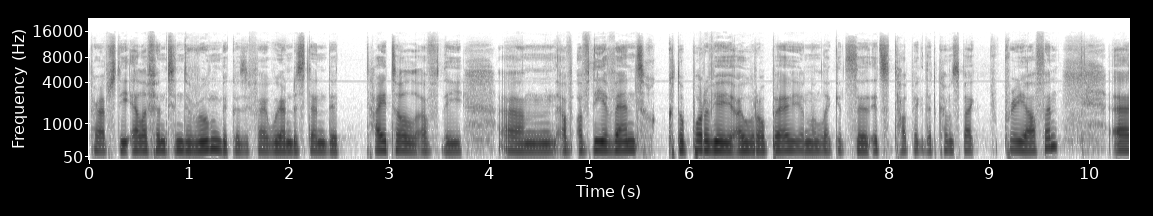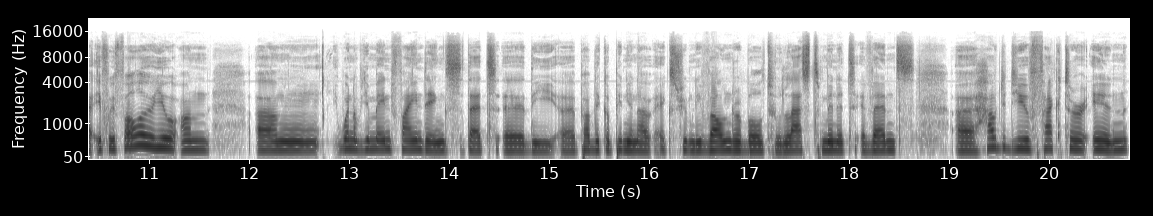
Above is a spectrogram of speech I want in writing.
perhaps the elephant in the room, because if I, we understand the title of the um, of, of the event Kto porwie Europę you know like it's a, it's a topic that comes back pretty often uh, if we follow you on um, one of your main findings that uh, the uh, public opinion are extremely vulnerable to last-minute events. Uh, how did you factor in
